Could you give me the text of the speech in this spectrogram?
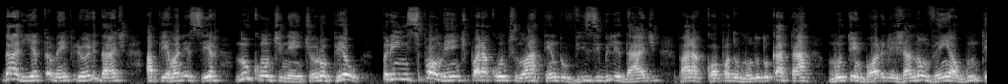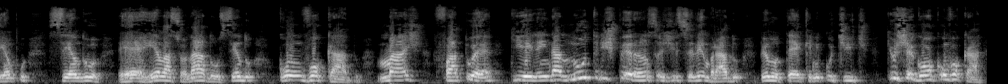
daria também prioridade a permanecer no continente europeu, principalmente para continuar tendo visibilidade para a Copa do Mundo do Catar, muito embora ele já não venha há algum tempo sendo é, relacionado ou sendo convocado. Mas fato é que ele ainda nutre esperanças de ser lembrado pelo técnico Tite, que o chegou a convocar.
